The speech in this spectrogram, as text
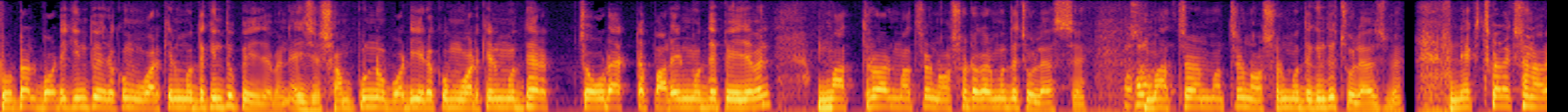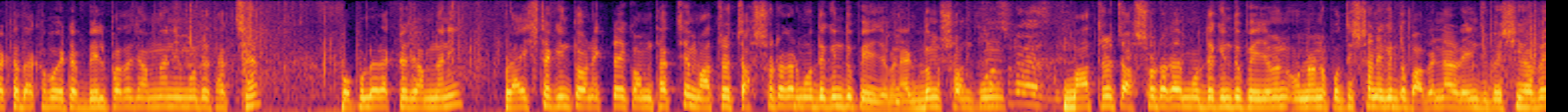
টোটাল বডি কিন্তু এরকম ওয়ার্কের মধ্যে কিন্তু পেয়ে যাবেন। এই যে সম্পূর্ণ বডি এরকম ওয়ার্কের মধ্যে আর চৌড়া একটা পাড়ের মধ্যে পেয়ে যাবেন। মাত্র আর মাত্র নশো টাকার মধ্যে চলে আসছে। মাত্র আর মাত্র নশোর মধ্যে কিন্তু চলে আসবে। নেক্সট কালেকশন আর একটা দেখাবো এটা বেলপাতা জামদানির মধ্যে থাকছে। পপুলার একটা জামদানি। প্রাইসটা কিন্তু অনেকটাই কম থাকছে মাত্র চারশো টাকার মধ্যে কিন্তু পেয়ে যাবেন। একদম সম্পূর্ণ মাত্র চারশো টাকার মধ্যে কিন্তু পেয়ে যাবেন। অন্যান্য প্রতিষ্ঠানে কিন্তু পাবেন না রেঞ্জ বেশি হবে।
